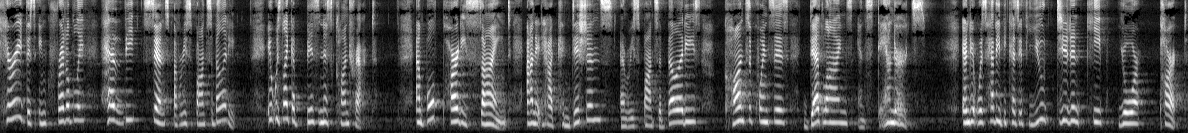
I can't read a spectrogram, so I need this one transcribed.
carried this incredibly heavy sense of responsibility. It was like a business contract. And both parties signed, and it had conditions and responsibilities, consequences, deadlines, and standards. And it was heavy because if you didn't keep your part,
